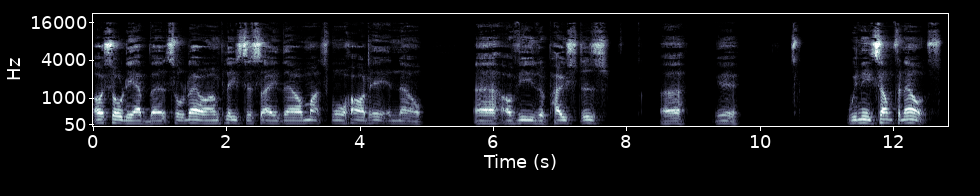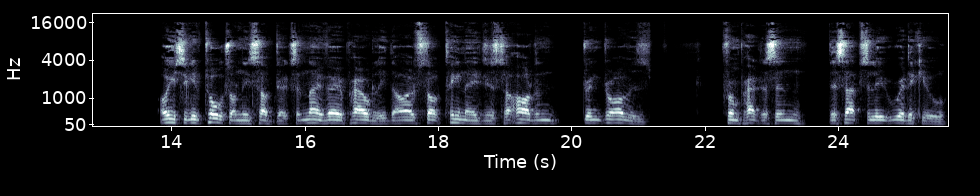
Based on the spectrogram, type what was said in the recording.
I saw the adverts, although I'm pleased to say they are much more hard hitting now. Uh, I view the posters. Uh, yeah we need something else. I used to give talks on these subjects and know very proudly that I have stopped teenagers to hardened drink drivers from practicing this absolute ridicule.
